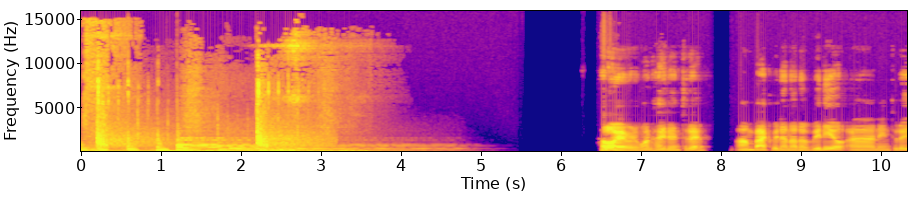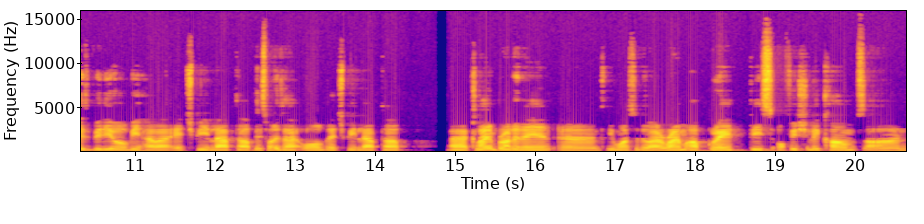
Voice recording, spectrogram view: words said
Hello everyone, how you doing today? I'm back with another video and in today's video we have a HP laptop. This one is an old HP laptop. A client brought it in and he wants to do a RAM upgrade. This officially comes on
